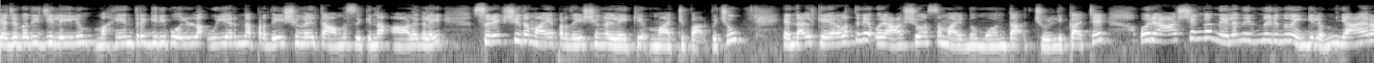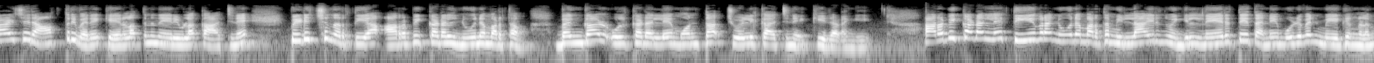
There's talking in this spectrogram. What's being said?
ഗജപതി ജില്ലയിലും മഹേന്ദ്രഗിരി പോലുള്ള ഉയർന്ന പ്രദേശങ്ങളിൽ താമസിക്കുന്ന ആളുകളെ സുരക്ഷിതമായ പ്രദേശങ്ങളിലേക്ക് മാറ്റിപ്പാർപ്പിച്ചു. എന്നാൽ കേരളത്തിന് ഒരു ആശ്വാസമായിരുന്നു മോന്ത ചുഴലിക്കാറ്റ്. ഒരാശങ്ക നിലനിന്നിരുന്നുവെങ്കിലും ഞായറാഴ്ച രാത്രി വരെ കേരളത്തിന് നേരെയുള്ള കാറ്റിനെ പിടിച്ചു നിർത്തിയ അറബിക്കടൽ ന്യൂനമർദ്ദം ബംഗാൾ ഉൾക്കടലിലെ മൊന്ത ചുഴലിക്കാറ്റിനെ കീഴടങ്ങി. അറബിക്കടലിലെ തീവ്ര ന്യൂനമർദ്ദം ഇല്ലായിരുന്നുവെങ്കിൽ നേരത്തെ തന്നെ മുഴുവൻ മേഘങ്ങളും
